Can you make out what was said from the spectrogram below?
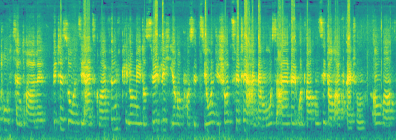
Notrufzentrale. Bitte suchen Sie 1,5 Kilometer südlich Ihrer Position die Schutzhütte an der Moosalbe und warten Sie dort auf Rettung. Over.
